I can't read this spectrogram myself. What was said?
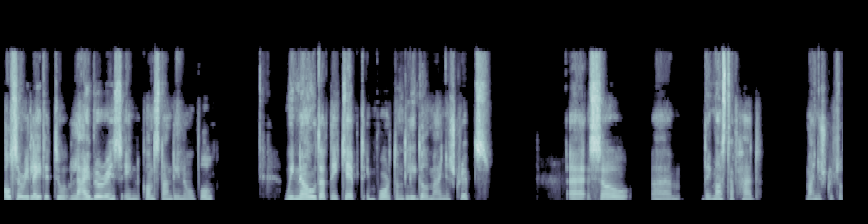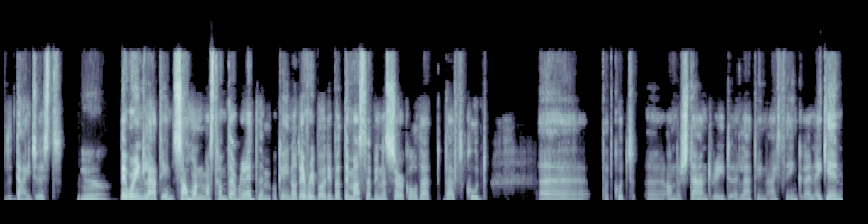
also related to libraries in Constantinople. We know that they kept important legal manuscripts. Uh, so um, they must have had manuscripts of the digest. Yeah. They were in Latin. Someone must have them read them. Okay, not everybody, but there must have been a circle that that could uh, that could uh, understand read Latin. I think. And again,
